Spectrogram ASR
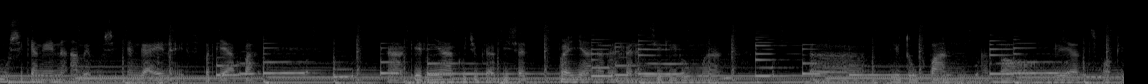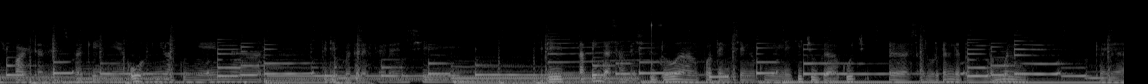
musik yang enak ambil musik yang nggak enak itu seperti apa. Nah akhirnya aku juga bisa banyak referensi di rumah uh, youtubean atau lihat Spotify dan lain sebagainya. Oh ini lagunya enak jadi buat referensi. Jadi tapi nggak sampai situ doang. Potensi yang aku miliki juga aku uh, salurkan ke teman-teman kayak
